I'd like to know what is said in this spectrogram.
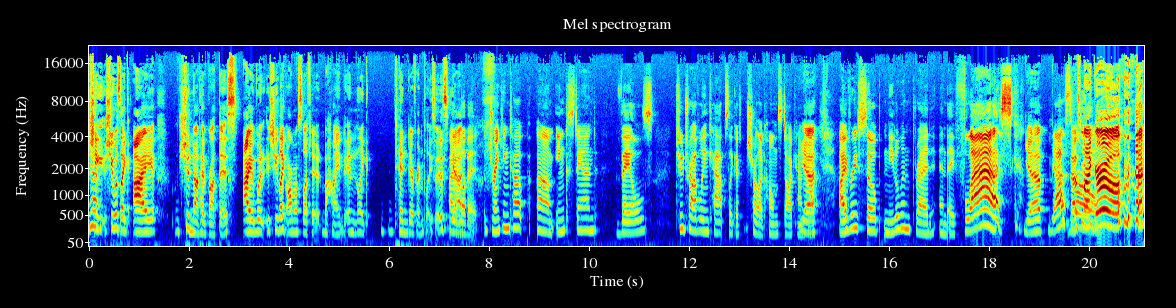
She she was like, I should not have brought this. I would. She like almost left it behind in like ten different places. Yeah, I love it. Drinking cup, um, inkstand, veils, two traveling caps like a Sherlock Holmes dog hound Yeah. cap, ivory soap, needle and thread, and a flask. Yep, Yes, that's my girl.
